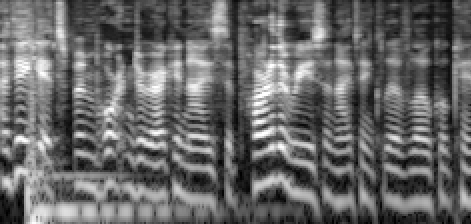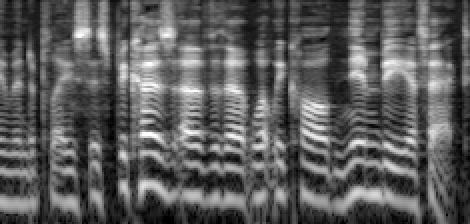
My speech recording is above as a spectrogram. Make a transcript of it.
I think it's important to recognize that part of the reason I think Live Local came into place is because of the what we call NIMBY effect.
